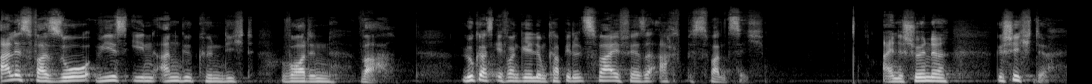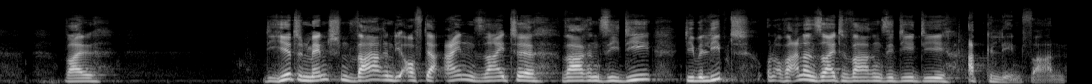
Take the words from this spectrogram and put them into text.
Alles war so, wie es ihnen angekündigt worden war. Lukas Evangelium Kapitel 2, Verse 8 bis 20. Eine schöne Geschichte, weil die Hirtenmenschen waren die auf der einen Seite waren sie die, die beliebt und auf der anderen Seite waren sie die, die abgelehnt waren.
